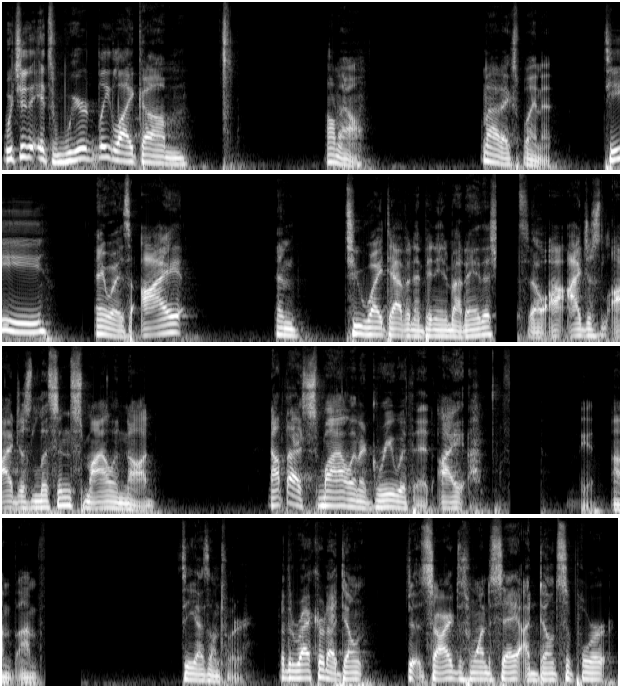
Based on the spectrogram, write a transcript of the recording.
which is it's weirdly like um I don't know. I don't know how to explain it. T. Anyways, I am too white to have an opinion about any of this. Shit, so I, I just I just listen, smile, and nod. Not that I smile and agree with it. I I'm I'm. See you guys on Twitter. For the record, I don't. Sorry, just wanted to say I don't support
